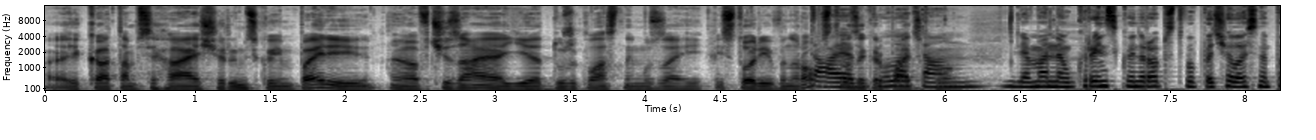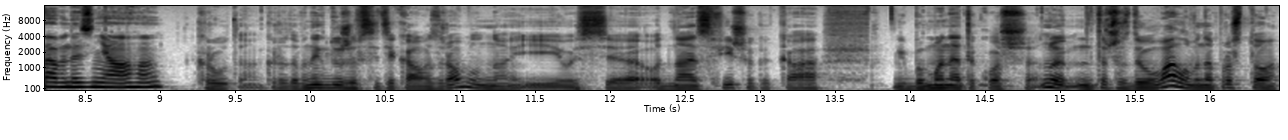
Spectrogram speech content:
е, яка там сягає ще Римської імперії. Е, В Чизая є дуже класний музей історії виноробства Та, я була там. Для мене українське виноробство почалось, напевно, з нього. Круто, круто. В них дуже все цікаво зроблено. І ось е, одна з фішок, яка якби мене також ну не те, що здивувала, вона просто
